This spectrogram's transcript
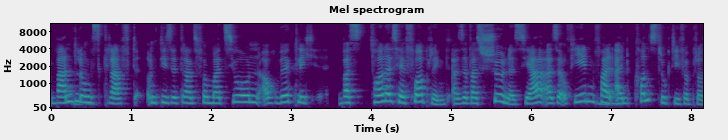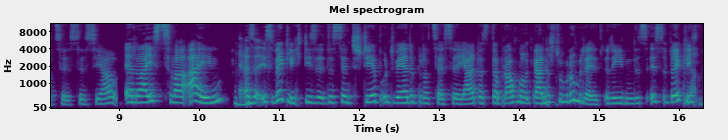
Wandlungskraft und diese Transformation auch wirklich was Tolles hervorbringt, also was Schönes, ja, also auf jeden Fall mhm. ein konstruktiver Prozess ist, ja. Er reißt zwar ein, mhm. also ist wirklich diese, das sind Stirb- und Werdeprozesse, ja, das, da braucht man gar nicht drum rumreden. Das ist wirklich ja.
